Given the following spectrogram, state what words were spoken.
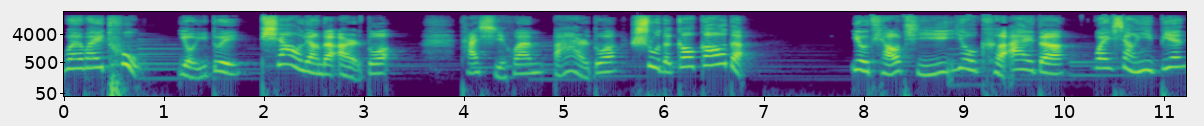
歪歪兔有一对漂亮的耳朵，它喜欢把耳朵竖得高高的。又调皮又可爱的歪向一边。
